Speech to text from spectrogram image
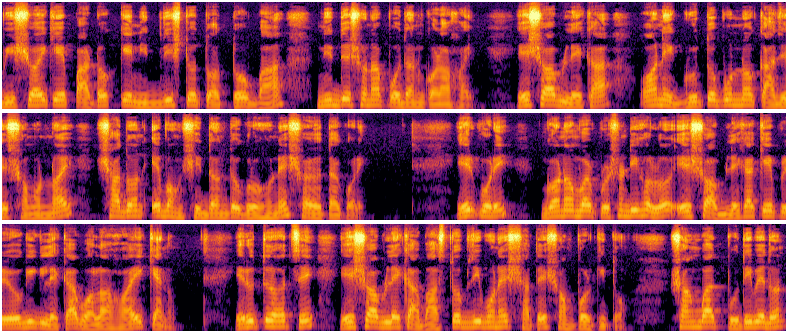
বিষয়কে পাঠককে নির্দিষ্ট তত্ত্ব বা নির্দেশনা প্রদান করা হয়। এসব লেখা অনেক গুরুত্বপূর্ণ কাজের সমন্বয়, সাধন এবং সিদ্ধান্ত গ্রহণে সহায়তা করে। এরপরে গ নম্বর প্রশ্নটি হলো, এসব লেখাকে প্রায়োগিক লেখা বলা হয় কেন? এর উত্তর হচ্ছে, এসব লেখা বাস্তব জীবনের সাথে সম্পর্কিত। সংবাদ, প্রতিবেদন,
